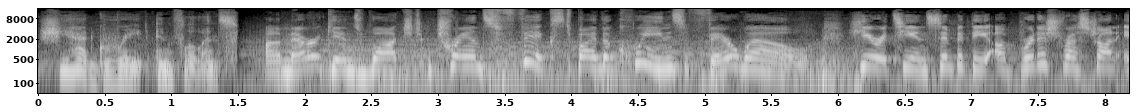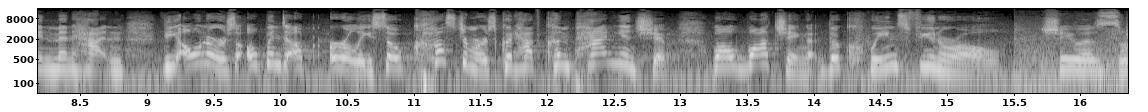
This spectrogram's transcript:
she had great influence. Americans watched transfixed by the Queen's farewell. Here at Tea and Sympathy, a British restaurant in Manhattan, the owners opened up early so customers could have companionship while watching the Queen's funeral. She was a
